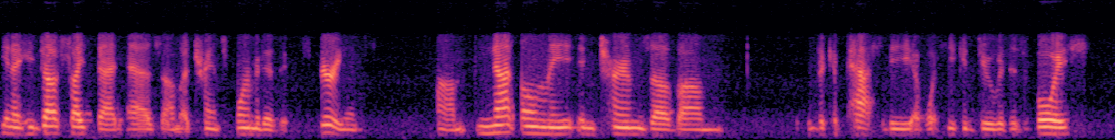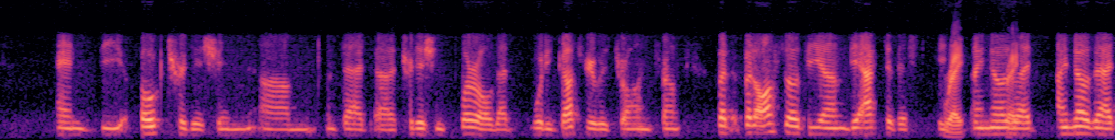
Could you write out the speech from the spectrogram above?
you know, he does cite that as um, a transformative experience, um, not only in terms of um, the capacity of what he could do with his voice and the folk tradition, um, that uh, tradition plural that Woody Guthrie was drawing from, but but also the um, the activist piece. Right, I know right. that I know that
